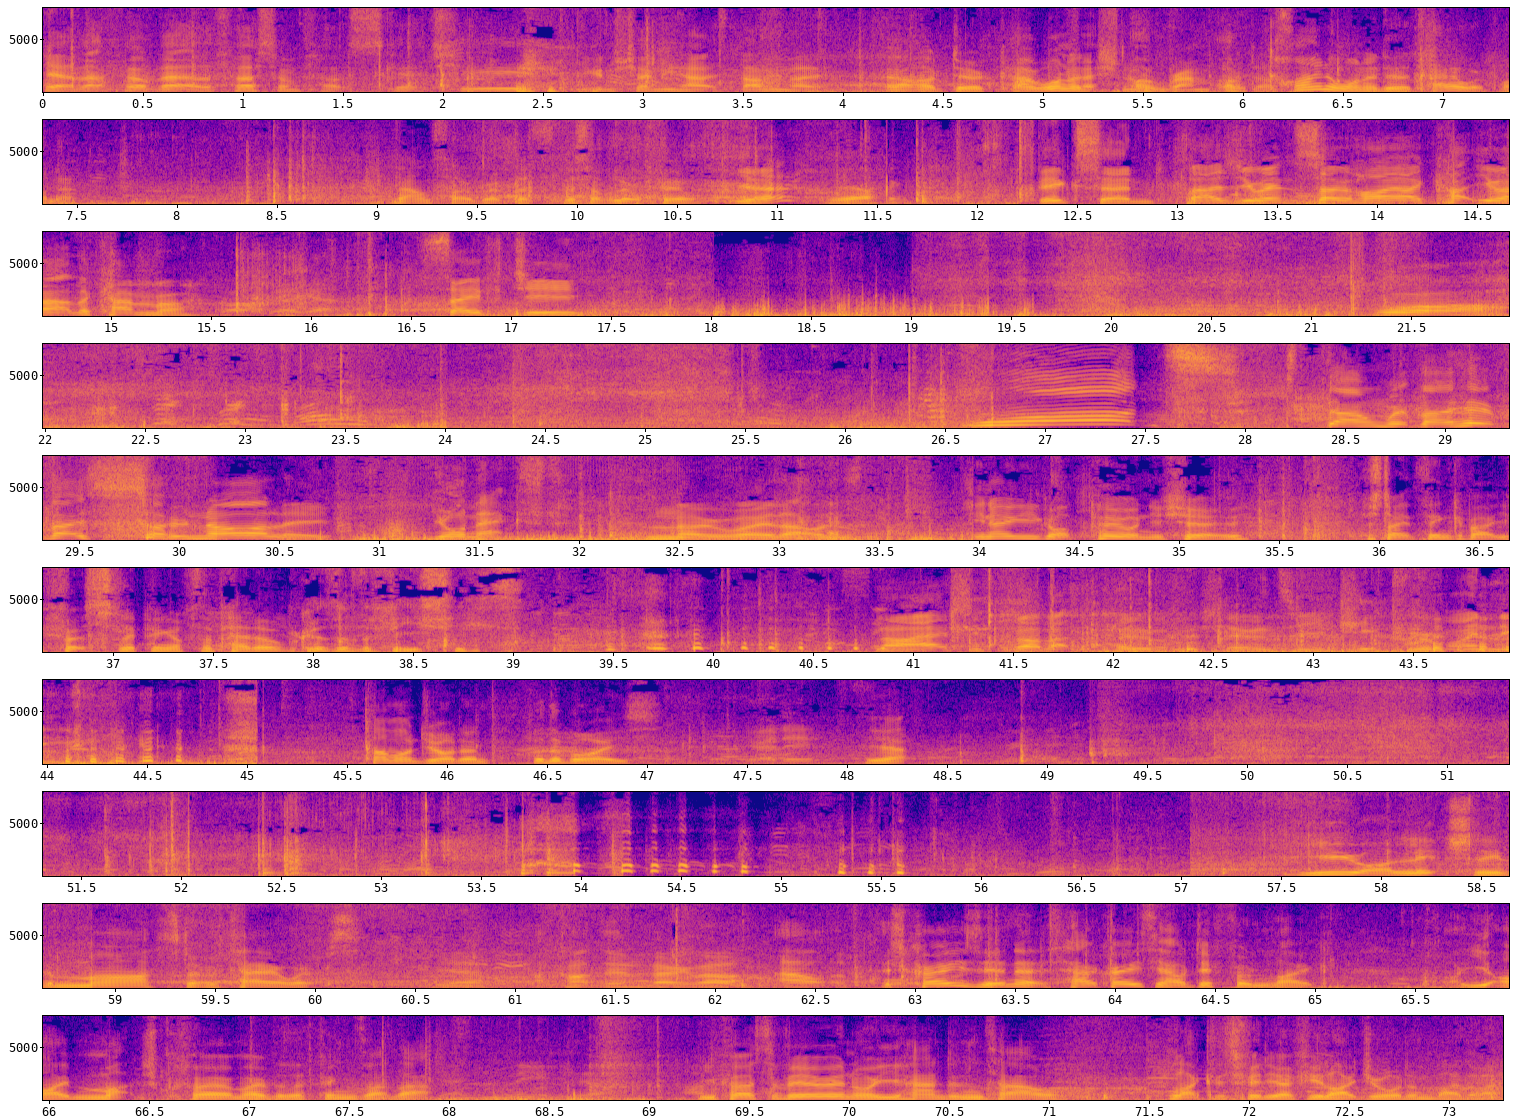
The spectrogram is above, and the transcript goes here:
Yeah, that felt better. The first one felt sketchy. You're gonna show me how it's done though. Uh, I'll do. A, I want to. I, I kind of want to do a tail whip on it. Downside whip. Let's let's have a little feel. Yeah? Yeah, I think. Big send. But as you went so high, I cut you out of the camera. Safe G. Whoa. What? Down with that hip, that is so gnarly. You're next. No way, that one's. You know you got poo on your shoe. Just don't think about your foot slipping off the pedal because of the feces. No, I actually forgot about the poo on the shoe until you keep reminding me. Come on, Jordan, for the boys. You ready? Yeah. You are literally the master of tail whips. Yeah. I can't do them very well out of It's crazy, isn't it? It's how crazy how different. Like, you, I much prefer them over the things like that. You persevering or you handing the towel? Like this video if you like Jordan, by the way.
